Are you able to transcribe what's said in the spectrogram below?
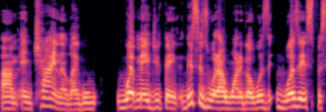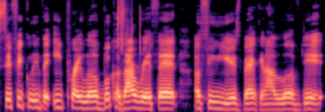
um, and China? Like what made you think this is what I want to go? Was it, was it specifically the Eat Pray Love book? Because I read that a few years back and I loved it.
